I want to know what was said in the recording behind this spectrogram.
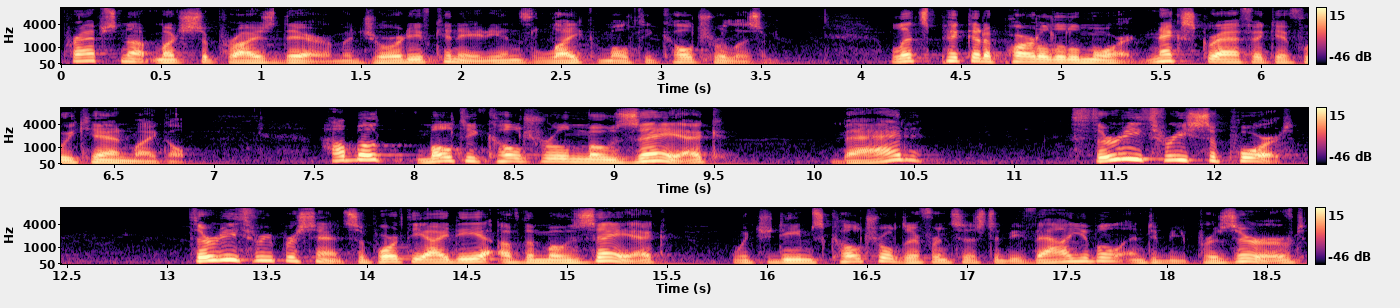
Perhaps not much surprise there. A majority of Canadians like multiculturalism. Let's pick it apart a little more. Next graphic, if we can, Michael. How about multicultural mosaic? Bad? 33 support. 33% support the idea of the mosaic, which deems cultural differences to be valuable and to be preserved.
